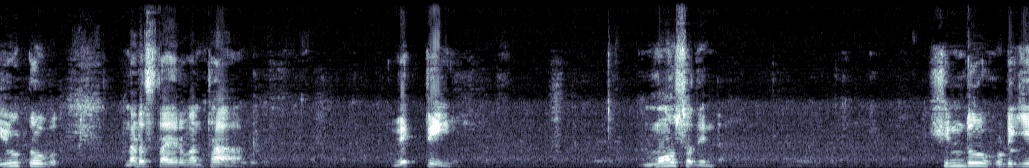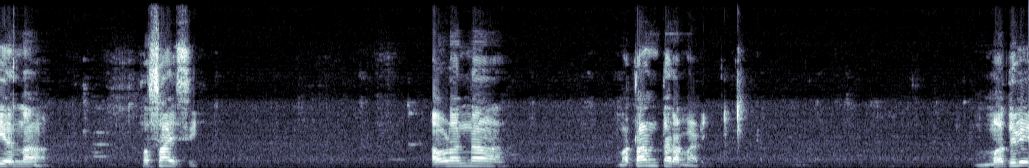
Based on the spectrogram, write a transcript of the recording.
ಯೂಟ್ಯೂಬ್ ನಡೆಸ್ತಾ ಇರುವಂಥ ವ್ಯಕ್ತಿ ಮೋಸದಿಂದ ಹಿಂದೂ ಹುಡುಗಿಯನ್ನು ಫಸಾಯಿಸಿ ಅವಳನ್ನ ಮತಾಂತರ ಮಾಡಿ. ಮದುವೆ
